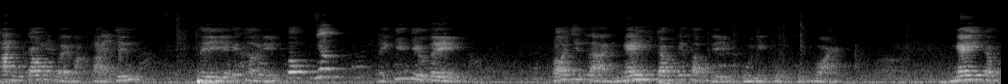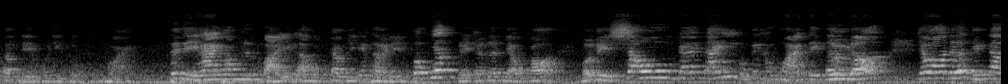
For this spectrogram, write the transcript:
thành công về mặt tài chính thì cái thời điểm tốt nhất để kiếm nhiều tiền đó chính là ngay trong cái tâm điểm của những cuộc khủng hoảng. Ngay trong tâm điểm của những cuộc khủng hoảng. Thế thì 2007 là một trong những cái thời điểm tốt nhất để trở nên giàu có. Bởi vì sau cái đáy của cái khủng hoảng thì từ đó cho đến những năm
